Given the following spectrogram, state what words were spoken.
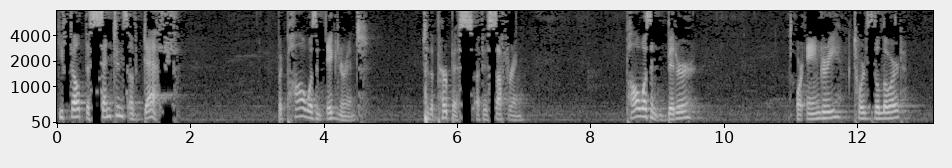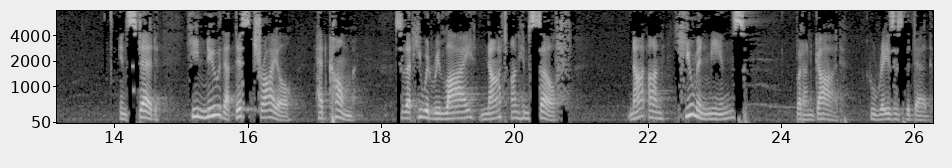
He felt the sentence of death. But Paul wasn't ignorant to the purpose of his suffering. Paul wasn't bitter or angry towards the Lord. Instead, he knew that this trial had come so that he would rely not on himself, not on human means, but on God who raises the dead.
